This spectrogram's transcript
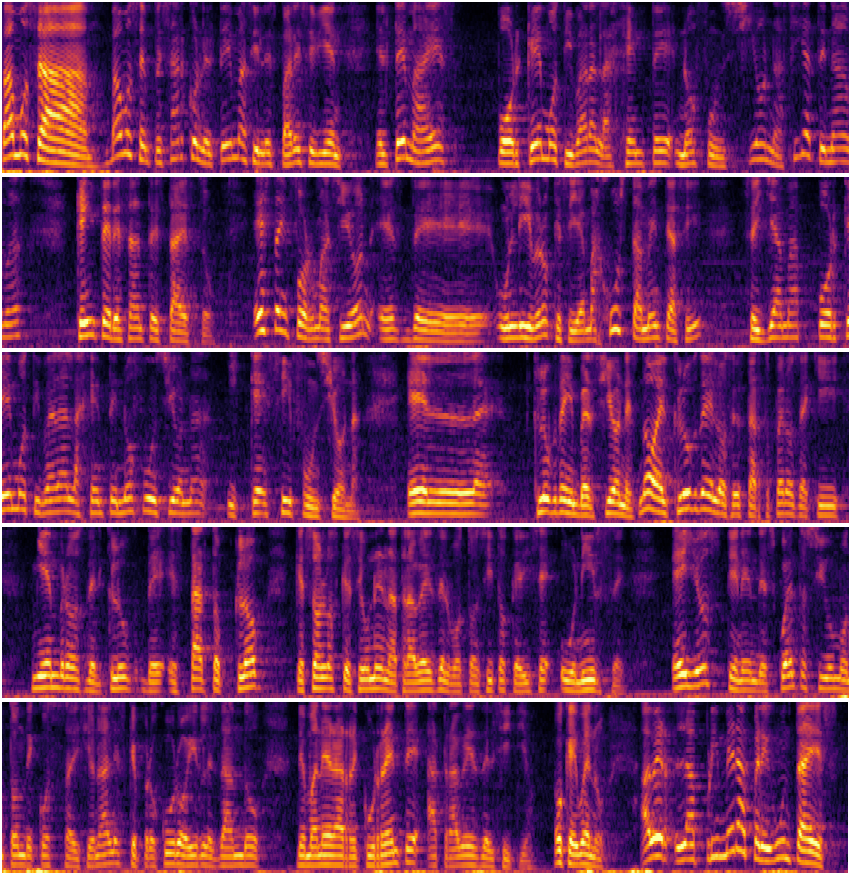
vamos a, vamos a empezar con el tema si les parece bien. El tema es ¿por qué motivar a la gente no funciona? Fíjate nada más qué interesante está esto. Esta información es de un libro que se llama justamente así, se llama ¿Por qué motivar a la gente no funciona y qué sí funciona? El club de inversiones, no, el club de los startuperos de aquí miembros del club de Startup Club, que son los que se unen a través del botoncito que dice unirse. Ellos tienen descuentos y un montón de cosas adicionales que procuro irles dando de manera recurrente a través del sitio. Ok, bueno, a ver, la primera pregunta es,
